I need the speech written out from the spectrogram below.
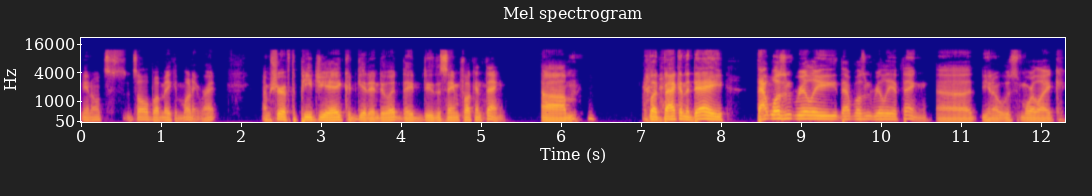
you know it's it's all about making money, right? I'm sure if the PGA could get into it, they'd do the same fucking thing. Um, but back in the day, that wasn't really that wasn't really a thing. Uh, you know, it was more like,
